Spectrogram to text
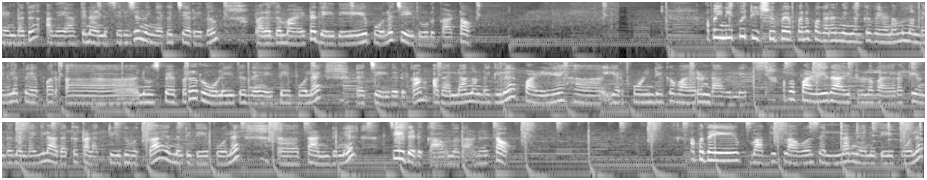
വേണ്ടത് അതെ അതിനനുസരിച്ച് നിങ്ങൾക്ക് ചെറുതും വലുതുമായിട്ട് ഇതേപോലെ ചെയ്തു കൊടുക്കുക കേട്ടോ. അപ്പോൾ ഇനിയിപ്പോൾ ടിഷ്യൂ പേപ്പറിന് പകരം നിങ്ങൾക്ക് വേണമെന്നുണ്ടെങ്കിൽ പേപ്പർ ന്യൂസ് പേപ്പർ റോൾ ചെയ്ത് ഇതേപോലെ ചെയ്തെടുക്കാം. അതല്ലാന്നുണ്ടെങ്കിൽ പഴയ ഇയർഫോണിന്റെയൊക്കെ വയറുണ്ടാവില്ലേ അപ്പോൾ പഴയതായിട്ടുള്ള വയറൊക്കെ ഉണ്ടെന്നുണ്ടെങ്കിൽ അതൊക്കെ കളക്ട് ചെയ്ത് വെക്കുക. എന്നിട്ട് ഇതേപോലെ തണ്ടിന് ചെയ്തെടുക്കാവുന്നതാണ് കേട്ടോ. അപ്പോൾ ദേ ബാക്കി ഫ്ലവേഴ്സ് എല്ലാം ഞാൻ ഇതേപോലെ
